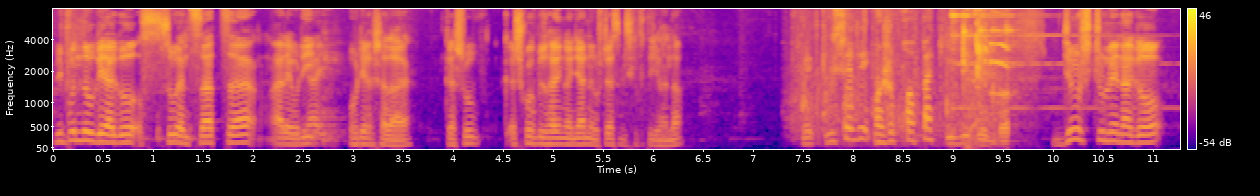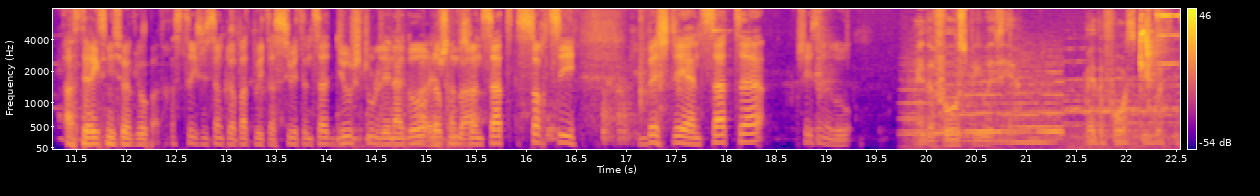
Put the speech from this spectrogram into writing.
Bi pundu gehiago zuentzat, are hori, hori erresa da, eh? Kasu, eskuak buzaren gainean, ustez bizkifite joan da. Mais vous savez, moi je crois pas qu'il y ait. Justu lehenago, Astérix Mission Cléopâtre. Asterix Mission Kleopat puita zuetentzat, justu lehenago, Vale, lau pundu Shaba. zuentzat, sortzi besteentzat, seizen dugu. May the force be with you. May the force be with you.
